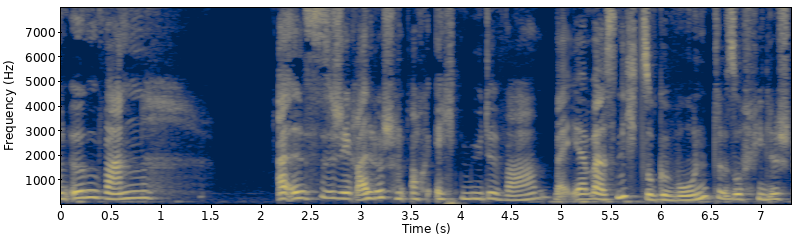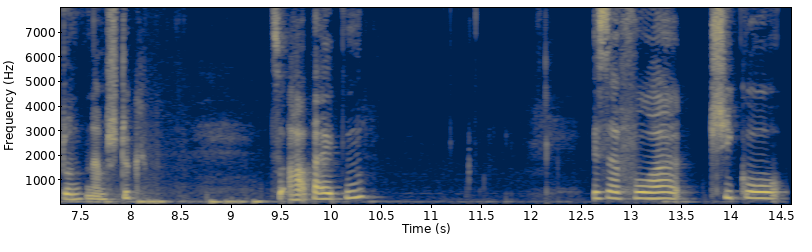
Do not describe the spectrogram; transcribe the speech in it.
Und irgendwann, als Geraldo schon auch echt müde war, weil er war es nicht so gewohnt, so viele Stunden am Stück zu arbeiten, ist er vor Chico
